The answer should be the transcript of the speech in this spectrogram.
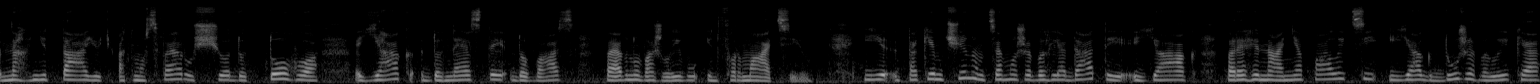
нагнітають атмосферу щодо того, як донести до вас певну важливу інформацію. І таким чином це може виглядати як перегинання палиці і як дуже велике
